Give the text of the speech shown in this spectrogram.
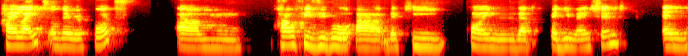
highlights of the reports. Um, how feasible are the key points that Peggy mentioned, and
